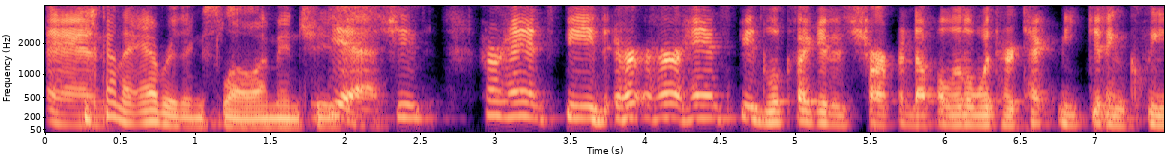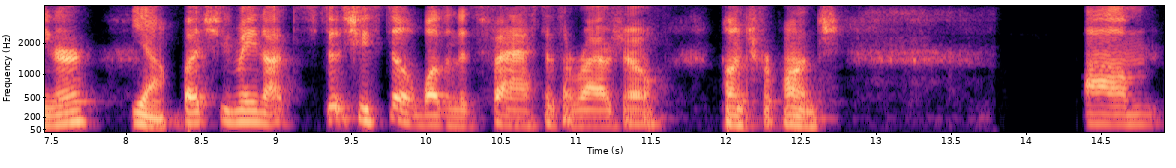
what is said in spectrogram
And she's kind of everything slow. I mean, she's yeah, she's her hand speed. Her her hand speed looks like it is sharpened up a little with her technique getting cleaner. Yeah. but she may not. St- she still wasn't as fast as a Araujo, punch for punch. Um,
